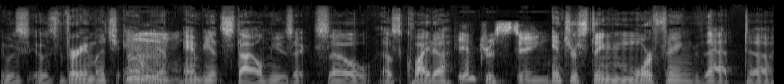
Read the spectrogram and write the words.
It was it was very much ambient ambient style music. So that was quite a Interesting. interesting morphing that uh,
